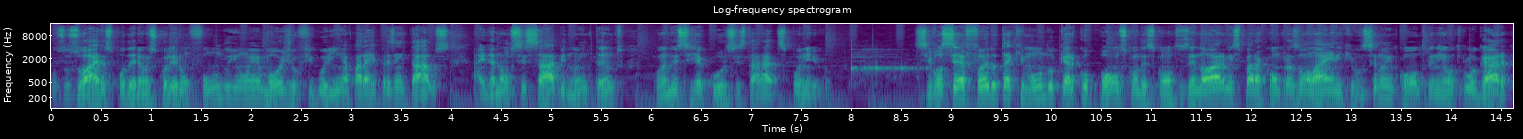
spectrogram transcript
Os usuários poderão escolher um fundo e um emoji ou figurinha para representá-los. Ainda não se sabe, no entanto, quando esse recurso estará disponível. Se você é fã do Tecmundo, quer cupons com descontos enormes para compras online que você não encontra em nenhum outro lugar,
